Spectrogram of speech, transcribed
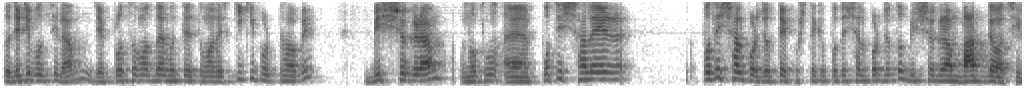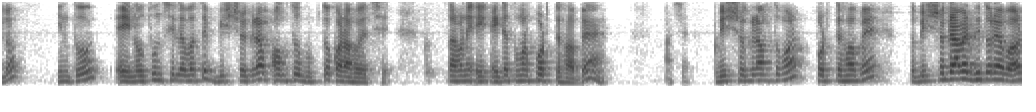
তো যেটি বলছিলাম যে প্রথম অধ্যায় হতে তোমাদের কি কি পড়তে হবে? বিশ্বগ্রাম নতুন পঁচিশ সালের, পঁচিশ সাল পর্যন্ত, একুশ থেকে পঁচিশ সাল পর্যন্ত বিশ্বগ্রাম বাদ দেওয়া ছিল। কিন্তু এই নতুন সিলেবাসে বিশ্বগ্রাম অন্তর্ভুক্ত করা হয়েছে। তার মানে এই- এইটা তোমার পড়তে হবে হ্যাঁ? আচ্ছা বিশ্বগ্রাম তোমার পড়তে হবে। তো বিশ্বগ্রামের ভিতরে আবার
